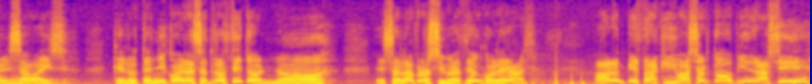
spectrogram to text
Pensabais? ¿Que lo técnico era ese trocito? No, esa es la aproximación, colegas. Ahora empieza aquí, va a ser todo piedra así,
